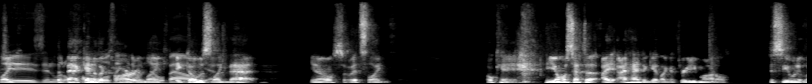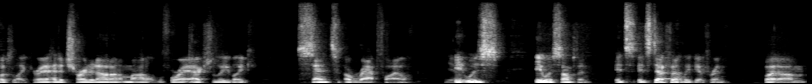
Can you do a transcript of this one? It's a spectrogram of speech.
like the back end of the holes that you car like it goes Yeah. like that you know? So it's like okay you almost have to I, I had to get like a 3d model to see what it looked like right? I had to chart it out on a model before i actually like sent a wrap file. It was it was something it's it's definitely different but um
